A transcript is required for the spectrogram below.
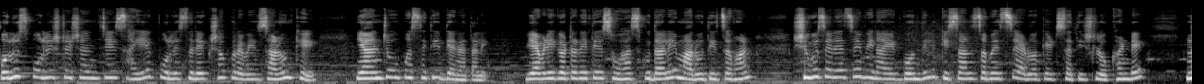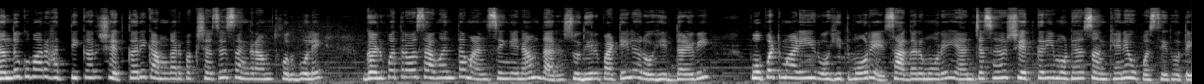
पलूस पोलीस स्टेशनचे सहाय्यक पोलीस निरीक्षक प्रवीण साळुंखे यांच्या उपस्थितीत देण्यात आले. यावेळी गटनेते सुहास पुदाले मारुती चव्हाण शिवसेनेचे विनायक गोंदिल किसान सभेचे अॅडव्होकेट सतीश लोखंडे नंदकुमार हत्तीकर शेतकरी कामगार पक्षाचे संग्राम थोरबोले गणपतराव सावंत मानसिंग इनामदार सुधीर पाटील रोहित दळवी पोपटमाळी रोहित मोरे सागर मोरे यांच्यासह शेतकरी मोठ्या संख्येने उपस्थित होते.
